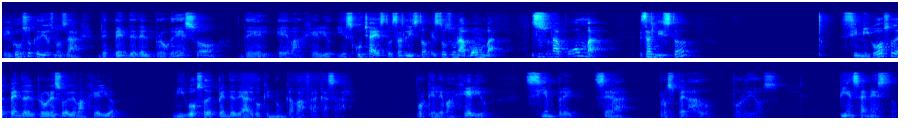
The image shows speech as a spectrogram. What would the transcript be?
el gozo que Dios nos da depende del progreso del Evangelio. Y escucha esto, ¿estás listo? Esto es una bomba. Esto es una bomba. ¿Estás listo? Si mi gozo depende del progreso del Evangelio, mi gozo depende de algo que nunca va a fracasar. Porque el Evangelio siempre será prosperado por Dios. Piensa en esto.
